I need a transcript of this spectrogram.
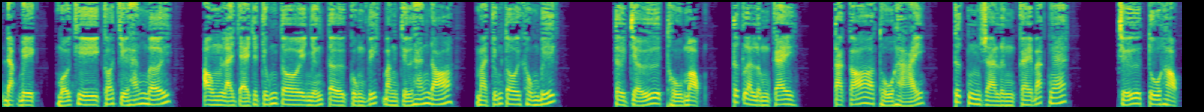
Đặc biệt, mỗi khi có chữ Hán mới, ông lại dạy cho chúng tôi những từ cùng viết bằng chữ Hán đó mà chúng tôi không biết. Từ chữ thụ mộc, tức là lùm cây, ta có thụ hải, tức ra lùm cây bát ngát. Chữ tu học,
